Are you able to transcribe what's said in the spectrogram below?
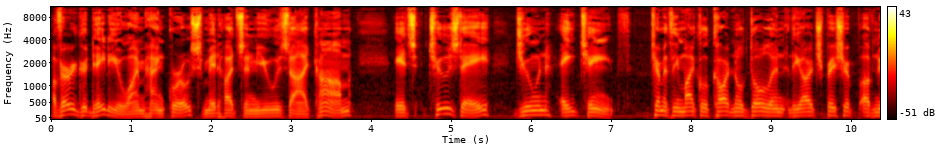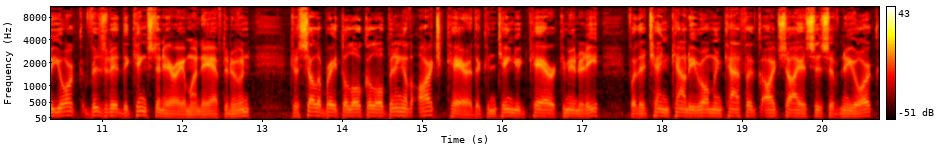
A very good day to you. I'm Hank Gross, MidHudsonNews.com. It's Tuesday, June 18th. Timothy Michael Cardinal Dolan, the Archbishop of New York, visited the Kingston area Monday afternoon to celebrate the local opening of ArchCare, the continued care community for the 10 county Roman Catholic Archdiocese of New York.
